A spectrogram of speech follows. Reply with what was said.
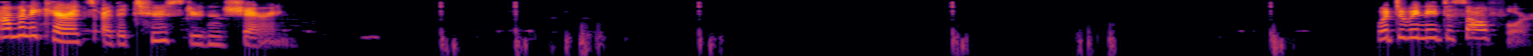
How many carrots are the two students sharing? Do we need to solve for?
